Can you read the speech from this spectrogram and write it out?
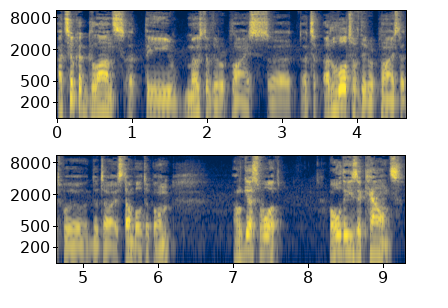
I took a glance at the most of the replies, uh, at a lot of the replies that were that I stumbled upon, and guess what? All these accounts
